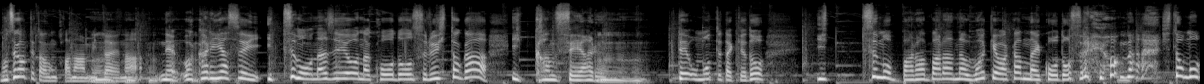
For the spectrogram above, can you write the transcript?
間違ってたのかなみたいなね分かりやすいいつも同じような行動をする人が一貫性あるって思ってたけどいつもバラバラなわけわかんない行動するような人も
